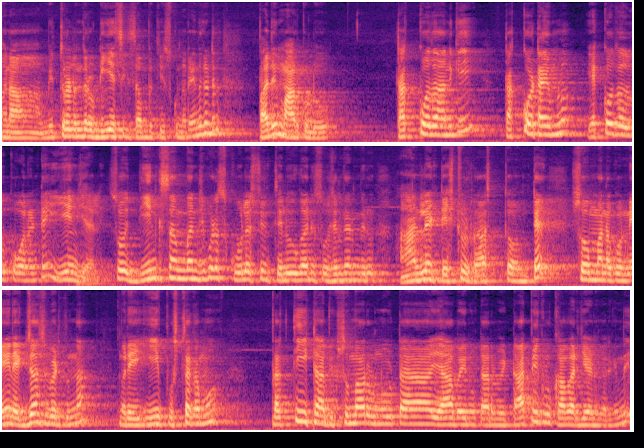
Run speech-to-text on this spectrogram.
మన మిత్రులందరూ డిఎస్సికి సంబంధించి తీసుకున్నారు. ఎందుకంటే పది మార్కులు తక్కువ దానికి తక్కువ టైంలో ఎక్కువ చదువుకోవాలంటే ఏం చేయాలి? సో దీనికి సంబంధించి కూడా స్కూల్ అసిస్టెంట్ తెలుగు కానీ సోషల్ కానీ మీరు ఆన్లైన్ టెస్టులు రాస్తూ ఉంటే సో మనకు నేను ఎగ్జామ్స్ పెడుతున్నా మరి ఈ పుస్తకము ప్రతి టాపిక్ సుమారు నూట యాభై నూట అరవై టాపిక్లు కవర్ చేయడం జరిగింది.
